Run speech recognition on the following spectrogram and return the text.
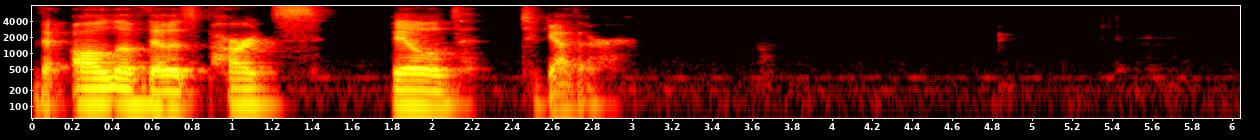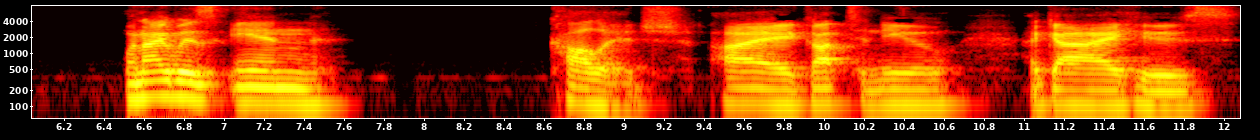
that all of those parts build together. When I was in college, I got to know a guy whose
